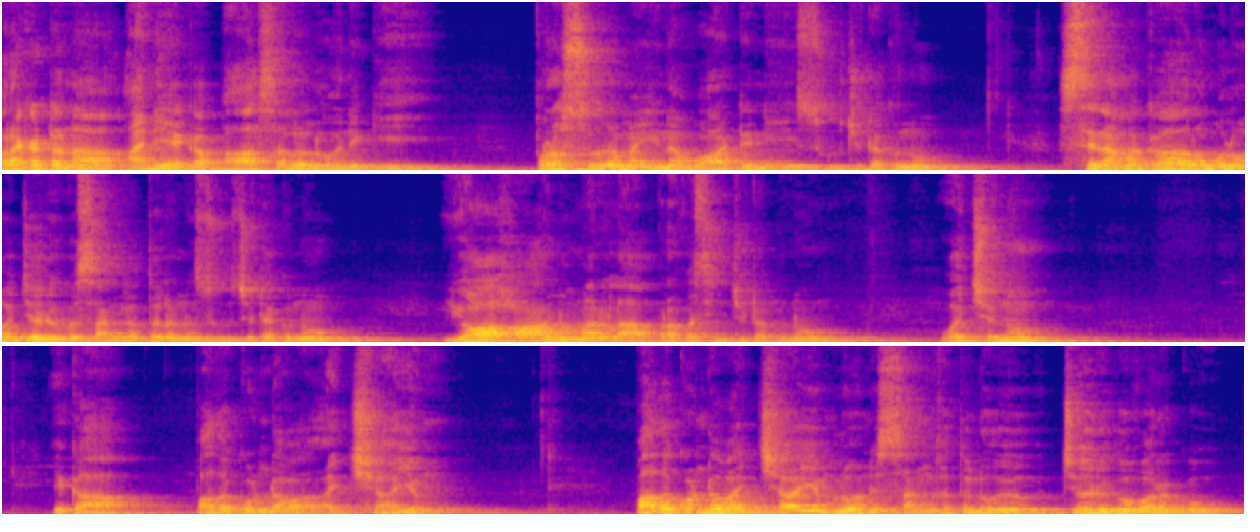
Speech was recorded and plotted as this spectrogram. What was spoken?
ప్రకటన అనేక భాషలలోనికి ప్రసురమైన వాటిని సూచుటకును శ్రమకాలములో జరుగు సంగతులను సూచుటకును యోహాను మరల ప్రవశించుటకును వచ్చును. ఇక పదకొండవ అధ్యాయం. పదకొండవ అధ్యాయంలోని సంగతులు జరుగు వరకు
